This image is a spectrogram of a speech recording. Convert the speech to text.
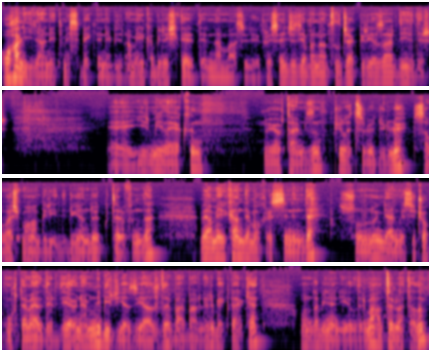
o hal ilan etmesi beklenebilir. Amerika Birleşik Devletleri'nden bahsediyor. Chris yabana atılacak bir yazar değildir. E, 20 yıla yakın New York Times'ın Pulitzer ödüllü savaş muhabiriydi dünyanın dört bir tarafında ve Amerikan demokrasisinin de sonunun gelmesi çok muhtemeldir diye önemli bir yazı yazdı. Barbarları beklerken onu da Binali Yıldırım'a hatırlatalım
